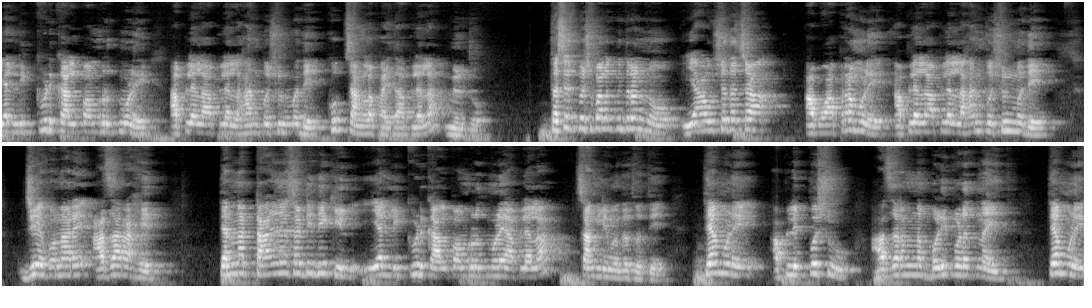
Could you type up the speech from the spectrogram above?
या लिक्विड काल्पामृतमुळे आपल्याला आपल्या लहान पशूंमध्ये खूप चांगला फायदा आपल्याला मिळतो. तसेच पशुपालक मित्रांनो या औषधाच्या वापरामुळे आपल्याला आपल्या लहान पशूंमध्ये जे होणारे आजार आहेत त्यांना टाळण्यासाठी देखील या लिक्विड कालपामृतमुळे आपल्याला चांगली मदत होते. त्यामुळे आपले पशु आजारांना बळी पडत नाहीत. त्यामुळे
